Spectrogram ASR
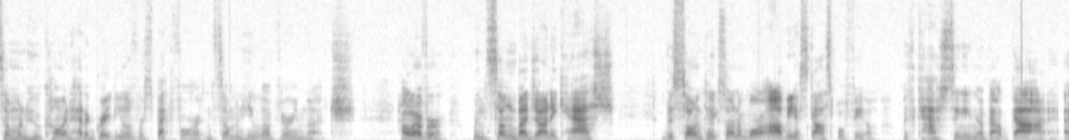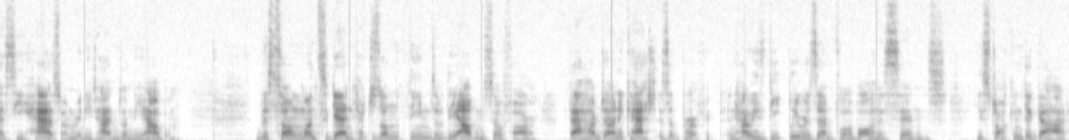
Someone who Cohen had a great deal of respect for, and someone he loved very much. However, when sung by Johnny Cash, this song takes on a more obvious gospel feel, with Cash singing about God, as he has on many times on the album. This song once again touches on the themes of the album so far, about how Johnny Cash isn't perfect and how he's deeply resentful of all his sins. He's talking to God,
